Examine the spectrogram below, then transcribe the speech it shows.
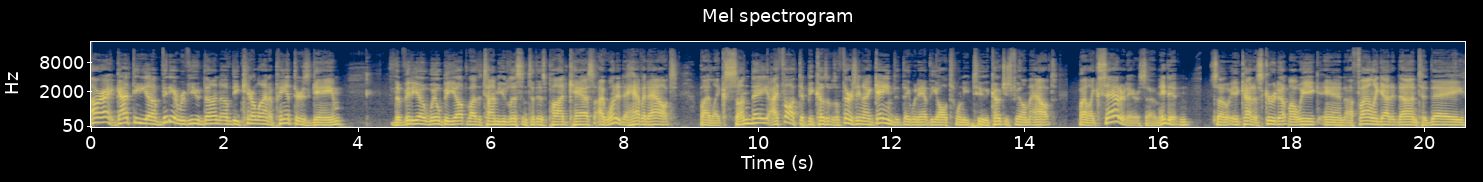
All right, got the uh, video review done of the Carolina Panthers game. The video will be up by the time you listen to this podcast. I wanted to have it out by like Sunday. I thought that because it was a Thursday night game that they would have the all 22, the coaches film out by like Saturday or so, and they didn't. So it kind of screwed up my week, and I finally got it done today.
